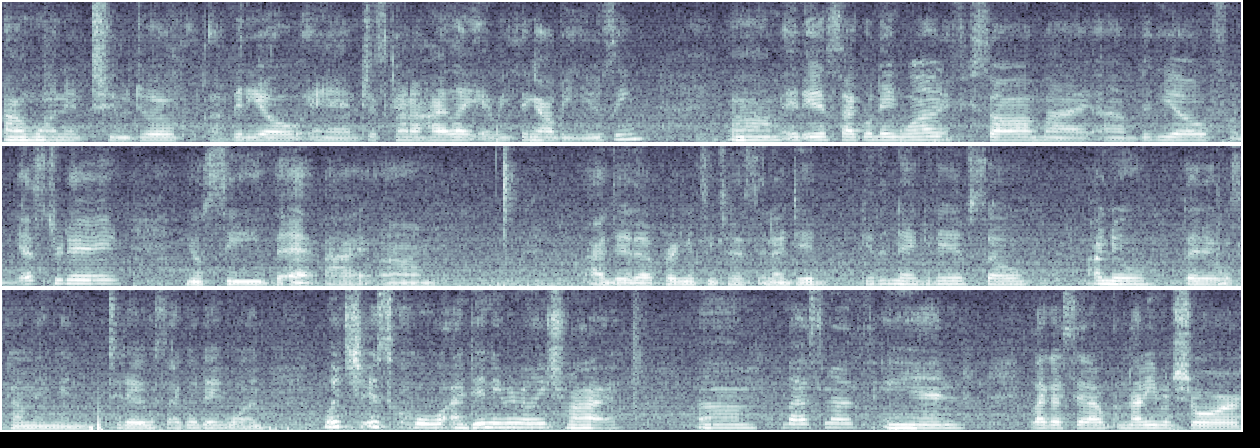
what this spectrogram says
I wanted to do a, a video and just kind of highlight everything I'll be using. Um, it is cycle day one. If you saw my um, video from yesterday, you'll see that I um, I did a pregnancy test and I did get a negative. So I knew that it was coming and today was cycle day one which is cool. I didn't even really try um, last month and like I said I'm not even sure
